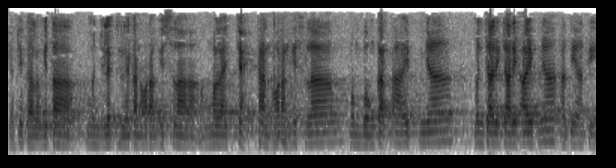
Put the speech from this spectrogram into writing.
Jadi kalau kita menjelek-jelekan orang Islam, melecehkan orang Islam, membongkar aibnya, mencari-cari aibnya, hati-hati.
